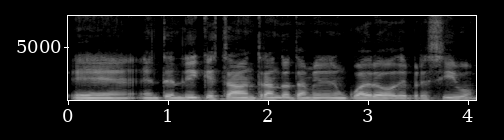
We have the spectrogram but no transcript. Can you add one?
eh, entendí que estaba entrando también en un cuadro depresivo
